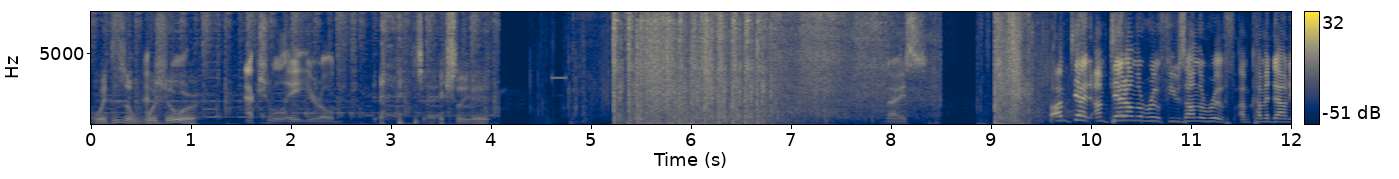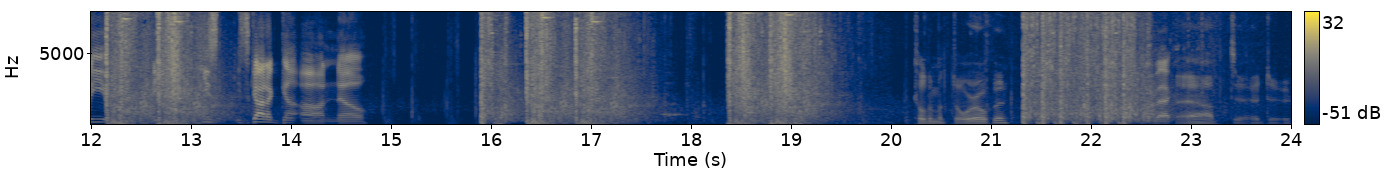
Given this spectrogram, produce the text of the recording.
Oh, wait, this is a wood Actually- door. Actual eight-year-old. it's actually it. Nice. I'm dead. I'm dead on the roof. He was on the roof. I'm coming down to you. He- he's he's got a gun. Oh no. Killed him with the door open. Come back. Ah, I'm dead, dude.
